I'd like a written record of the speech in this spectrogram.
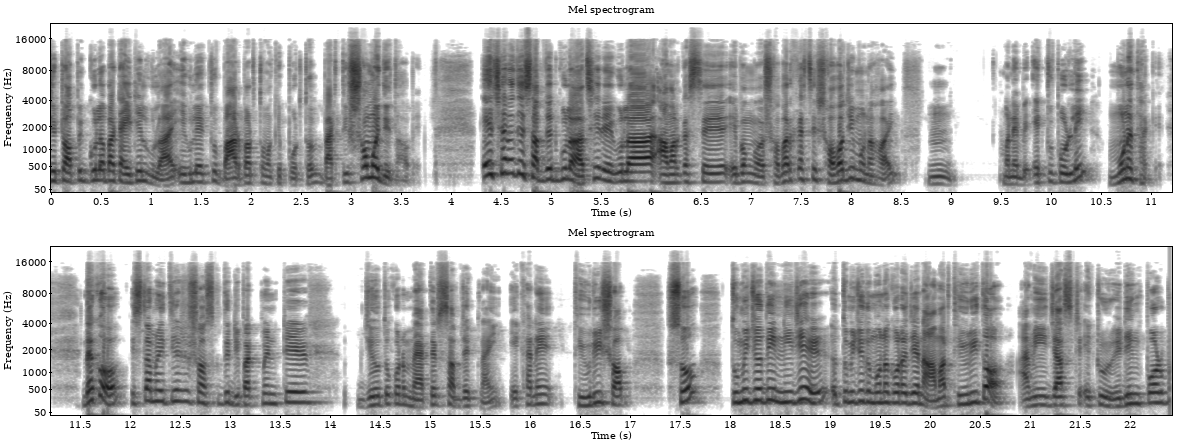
যে টপিকগুলো বা টাইটেলগুলো এগুলো একটু বারবার তোমাকে পড়তে হবে, বাড়তি সময় দিতে হবে। এছাড়া যে সাবজেক্টগুলো আছে, এগুলা আমার কাছে এবং সবার কাছে সহজই মনে হয় মানে একটু পড়লেই মনে থাকে। দেখো, ইসলামের ইতিহাস ও সংস্কৃতি ডিপার্টমেন্টের যেহেতু কোনো ম্যাথের সাবজেক্ট নাই, এখানে থিওরি সব। সো তুমি যদি নিজের, তুমি যদি মনে করো যে না, আমার থিওরি তো, আমি জাস্ট একটু রিডিং পড়ব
